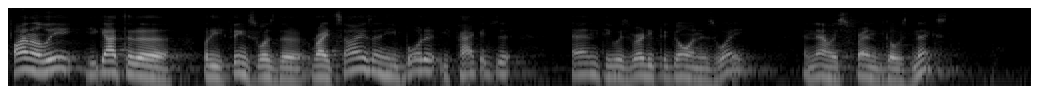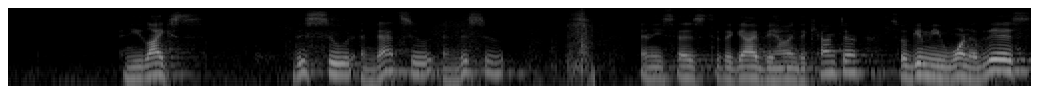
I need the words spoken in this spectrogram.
Finally, he got to the what he thinks was the right size, and he bought it, he packaged it, and he was ready to go on his way. And now his friend goes next, and he likes this suit and that suit and this suit. And he says to the guy behind the counter, So give me one of this,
